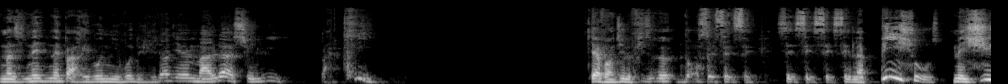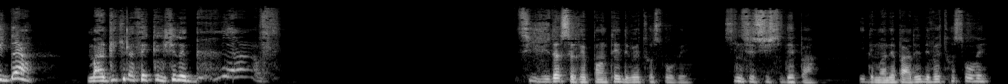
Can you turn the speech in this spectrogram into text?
n'est pas arrivé au niveau de Judas. On dit même malheur à celui, pas qui, qui a vendu le fils. euh, donc c'est- la pire chose. Mais Judas, malgré qu'il a fait quelque chose de grave, si Judas se repentait, il devait être sauvé. S'il ne se suicidait pas, il demandait pardon, il devait être sauvé.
